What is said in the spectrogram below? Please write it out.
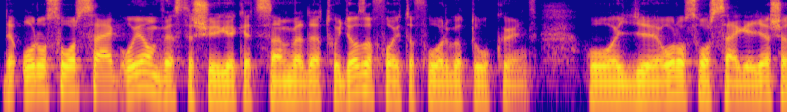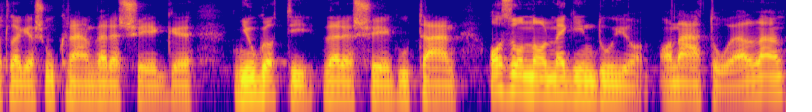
de Oroszország olyan veszteségeket szenvedett, hogy az a fajta forgatókönyv, hogy Oroszország egy esetleges ukrán vereség, nyugati vereség után azonnal meginduljon a NATO ellen,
